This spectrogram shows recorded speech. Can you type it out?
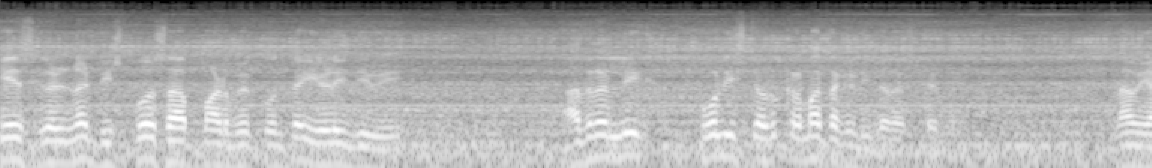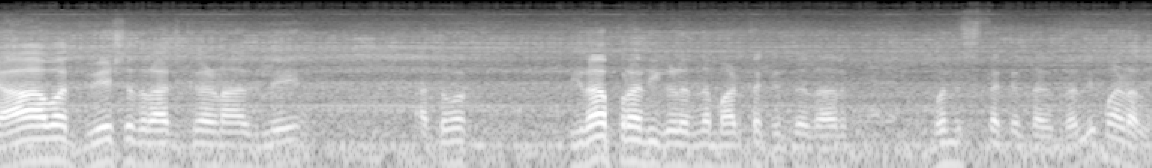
ಕೇಸ್ಗಳನ್ನ ಡಿಸ್ಪೋಸ್ ಆಫ್ ಮಾಡಬೇಕು ಅಂತ ಹೇಳಿದ್ದೀವಿ ಅದರಲ್ಲಿ ಪೊಲೀಸ್ನವರು ಕ್ರಮ ತಗೊಂಡಿದ್ದಾರೆ ಅಷ್ಟೇ. ನಾವು ಯಾವ ದ್ವೇಷದ ರಾಜಕಾರಣ ಆಗಲಿ ಅಥವಾ ನಿರಾಪರಾಧಿಗಳನ್ನು ಮಾಡ್ತಕ್ಕಂಥದ್ದು ಬಂಧಿಸ್ತಕ್ಕಂಥದ್ದಲ್ಲಿ ಮಾಡಲ್ಲ.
